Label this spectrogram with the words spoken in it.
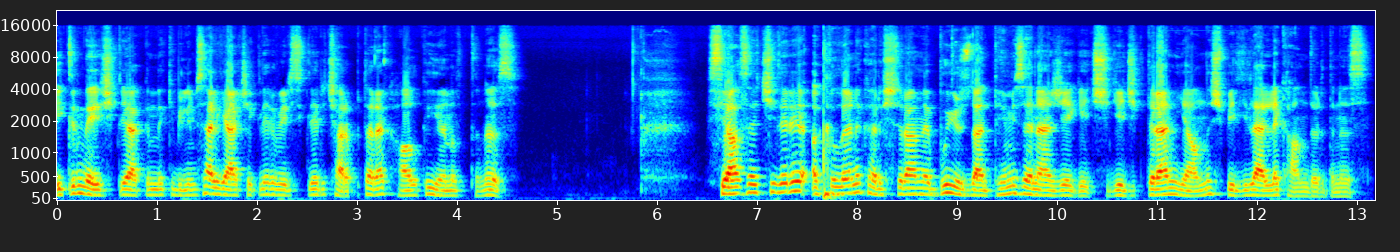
İklim değişikliği hakkındaki bilimsel gerçekleri ve riskleri çarpıtarak halkı yanılttınız. Siyasetçileri akıllarını karıştıran ve bu yüzden temiz enerjiye geçişi geciktiren yanlış bilgilerle kandırdınız.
